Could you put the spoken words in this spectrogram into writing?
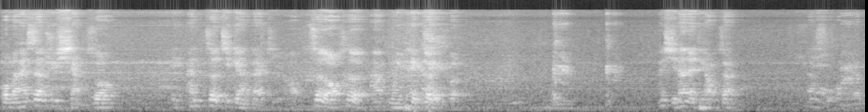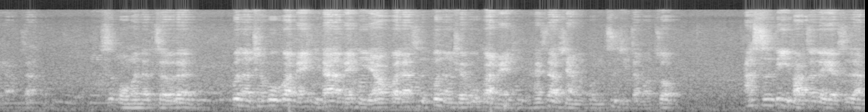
我们还是要去想说。哎按这几件代志吼，做落好，啊媒体各一份，那是咱的挑战，那是我们的挑战，是我们的责任，不能全部怪媒体，当然媒体也要怪，但是不能全部怪媒体，还是要想我们自己怎么做。阿斯蒂法这个也是啊，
